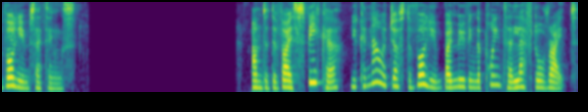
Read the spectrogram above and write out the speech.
Volume Settings. Under Device Speaker, you can now adjust the volume by moving the pointer left or right.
